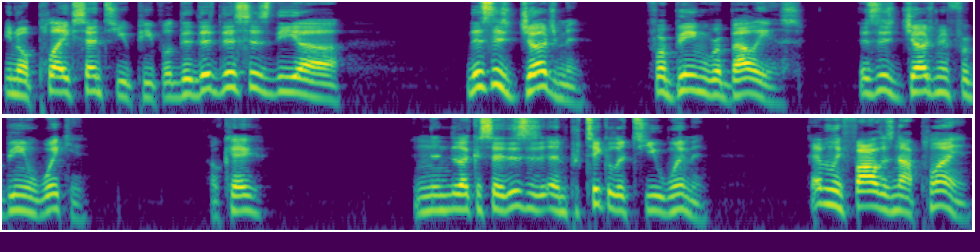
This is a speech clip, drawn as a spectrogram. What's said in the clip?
you know, plague sent to you people. This is the, uh, this is judgment for being rebellious. This is judgment for being wicked. Okay? And then, like I said, this is in particular to you women. Heavenly Father's not playing.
